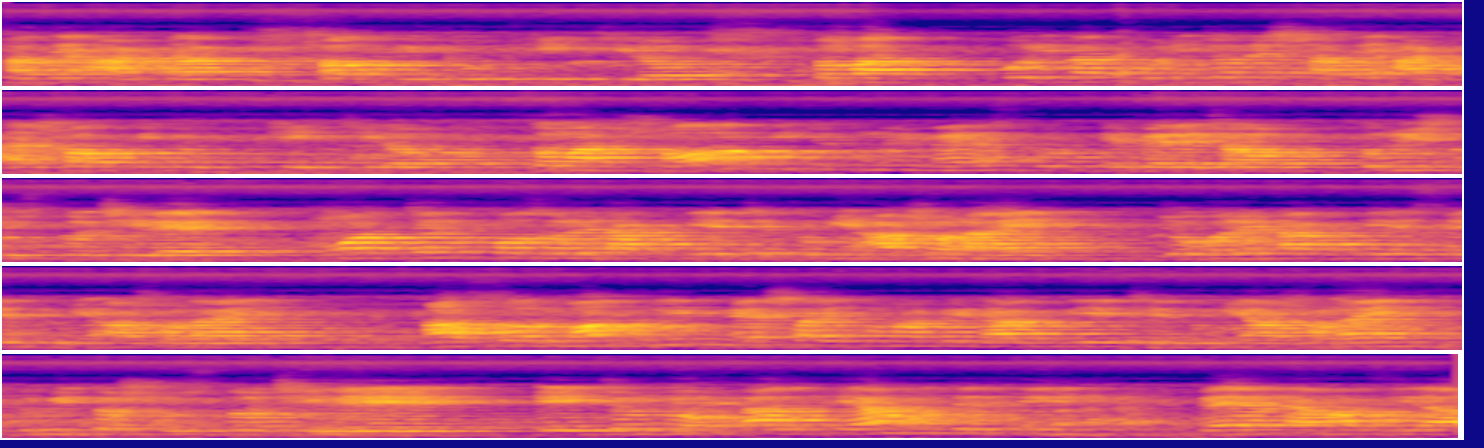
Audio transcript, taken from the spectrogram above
সাথে আড্ডা সব কিছু ঠিক ছিল। তোমার পরিবার পরিজনের সাথে আড্ডা সব কিছু ঠিক ছিল। তোমার সব কিছু তুমি ম্যানেজ করতে পেরেছ। তুমি সুস্থ ছিলে। মুয়াজ্জিন ফজরে ডাক দিয়েছে, তুমি আসো নাই। জোহরে ডাক দিয়েছে, তুমি আসো নাই। আসর মাগরিব এশায় তোমাকে ডাক দিয়েছে, তুমি আসো নাই, তুমি তো সুস্থ ছিলে। এই জন্য কাল কিয়ামতের দিন বেনামাজিরা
